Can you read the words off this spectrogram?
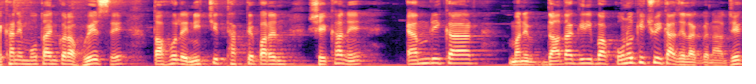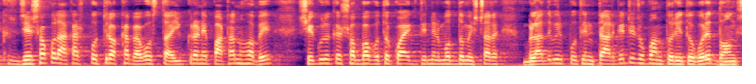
এখানে মোতায়েন করা হয়েছে, তাহলে নিশ্চিত থাকতে পারেন সেখানে আমেরিকার মানে দাদাগিরি বা কোনো কিছুই কাজে লাগবে না। যে যে সকল আকাশ প্রতিরক্ষা ব্যবস্থা ইউক্রেনে পাঠানো হবে, সেগুলোকে সম্ভবত কয়েকদিনের মধ্যে মিস্টার ভ্লাদিমির পুতিন টার্গেটে রূপান্তরিত করে ধ্বংস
